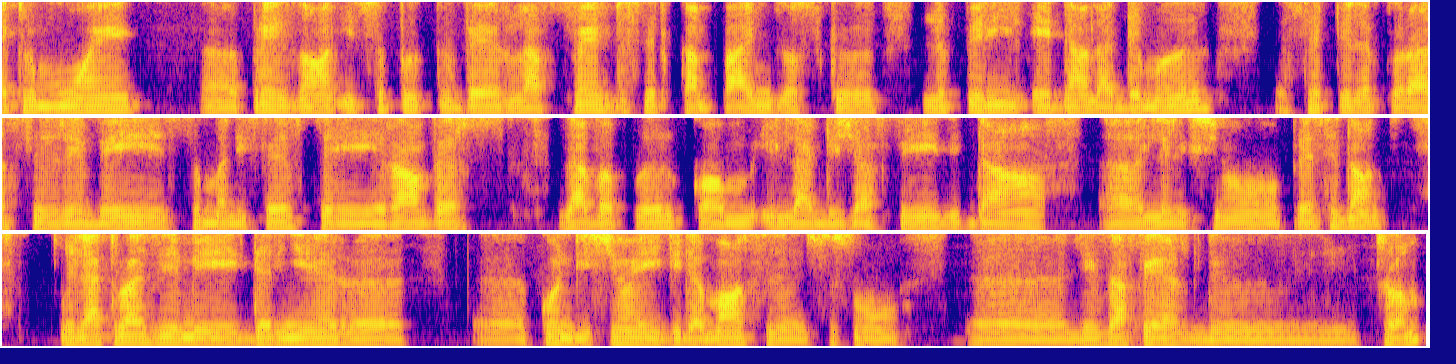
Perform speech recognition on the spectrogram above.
être moins euh, présent. Il se peut que vers la fin de cette campagne, lorsque le péril est dans la demeure, cet électorat se réveille, se manifeste et renverse la vapeur comme il l'a déjà fait dans euh, l'élection précédente. Et la troisième et dernière euh, euh, condition, évidemment, ce, ce sont les affaires de Trump.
